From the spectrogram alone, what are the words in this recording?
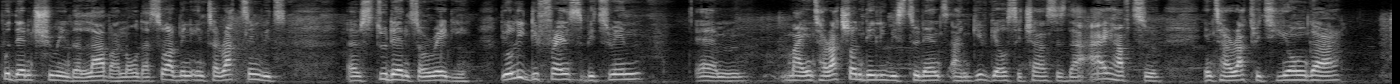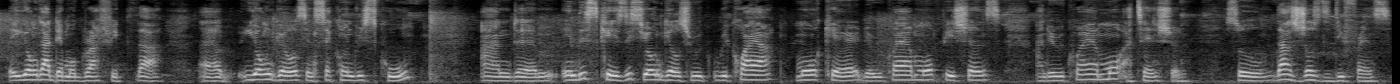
put them through in the lab and all that. So I've been interacting with uh, students already. The only difference between um, my interaction daily with students and give girls a chance is that I have to interact with younger, a younger demographic, that uh, young girls in secondary school and um, in this case these young girls re- require more care they require more patience and they require more attention. So that's just the difference.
